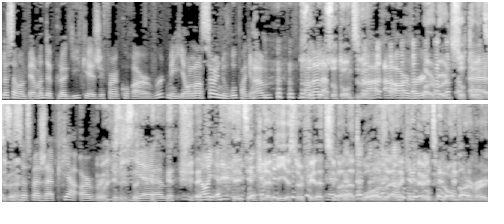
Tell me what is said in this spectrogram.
Là, ça va me permettre de plugger que j'ai fait un cours à Harvard, mais ils ont lancé un nouveau programme pendant la sur ton divan. à, à Harvard. Harvard sur ton Euh, divan. C'est ça, c'est j'ai appliqué à Harvard. Ouais, c'est ça. euh, non, il- Étienne Crevier, il a surfé là-dessus pendant trois ans, qu'il avait un diplôme d'Harvard.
